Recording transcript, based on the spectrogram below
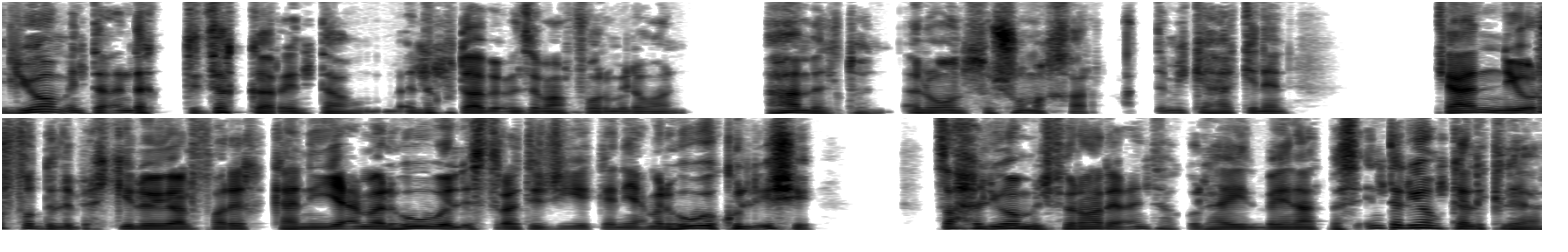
اليوم أنت عندك تتذكر أنت أنك متابع من زمان فورمولا 1 هاملتون ألونسو شومخر حتى ميكا هاكنن كان يرفض اللي بيحكي له إياه الفريق كان يعمل هو الاستراتيجية كان يعمل هو كل شيء صح اليوم الفراري عندها كل هاي البيانات بس أنت اليوم كلوكلير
